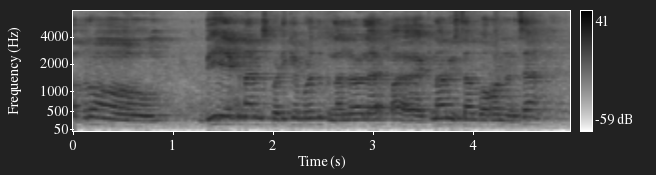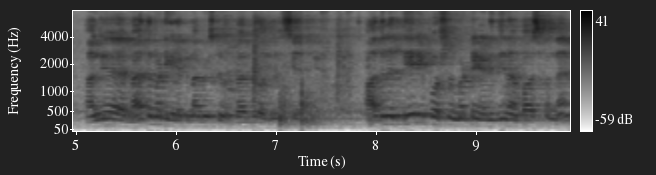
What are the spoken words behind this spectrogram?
அப்புறம் பிஏ எக்கனாமிக்ஸ் படிக்கும் பொழுது நல்ல வேலை எக்கனாமிக்ஸ் தான் போகணும்னு நினச்சா அங்கே மேத்தமெட்டிக்கல் எக்கனாமிக்ஸ்னு ஒரு பேப்பர் வந்துருச்சு அதில் தியரி போர்ஷன் மட்டும் எழுதி நான் பாஸ் பண்ணேன்.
